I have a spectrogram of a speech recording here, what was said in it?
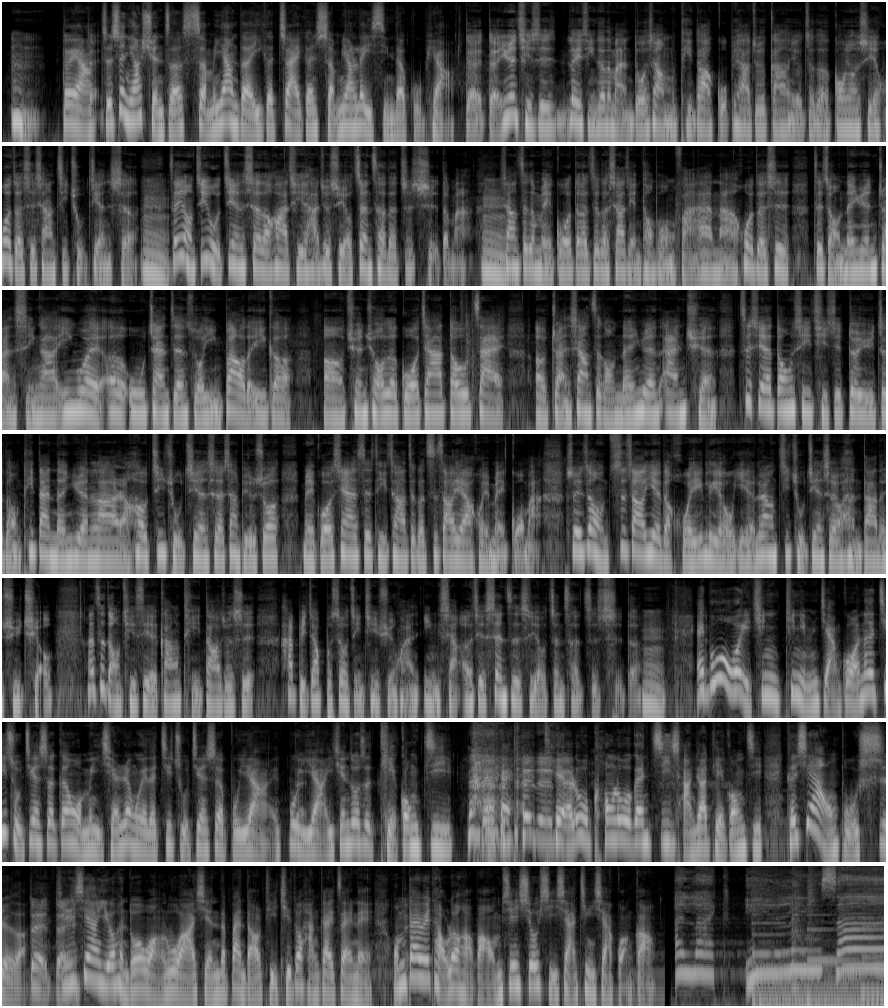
对啊，只是你要选择什么样的一个债跟什么样类型的股票。对对，因为其实类型真的蛮多，像我们提到股票，就是刚刚有这个公用事业，或者是像基础建设。嗯，这种基础建设的话，其实它就是有政策的支持的嘛。嗯，像这个美国的这个削减通膨法案啊，或者是这种能源转型啊，因为俄乌战争所引爆的一个呃全球的国家都在呃转向这种能源安全这些东西，其实对于这种替代能源啦，然后基础建设，像比如说美国现在是提倡。这个制造业要回美国嘛，所以这种制造业的回流也让基础建设有很大的需求。那这种其实也刚刚提到，就是它比较不受景气循环影响，而且甚至是有政策支持的。嗯，哎，不过我也听听你们讲过，那个基础建设跟我们以前认为的基础建设不一样，不一样。以前都是铁公鸡，对对对，铁路、空路跟机场叫铁公鸡，可是现在我们不是了。对对，其实现在有很多网络啊、闲的半导体，其实都涵盖在内。我们待会讨论好不好？我们先休息一下，进一下广告。I like 一零三。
